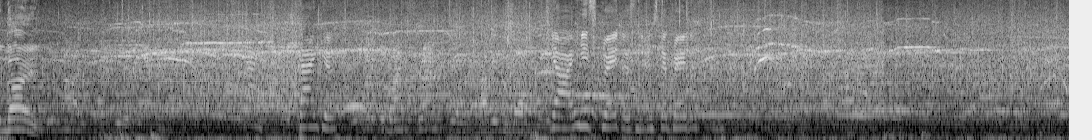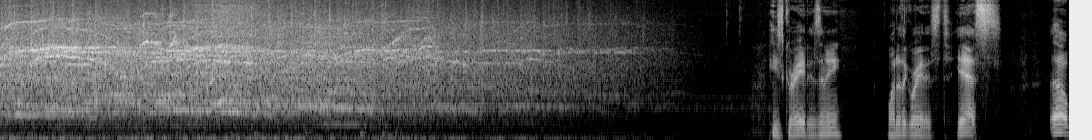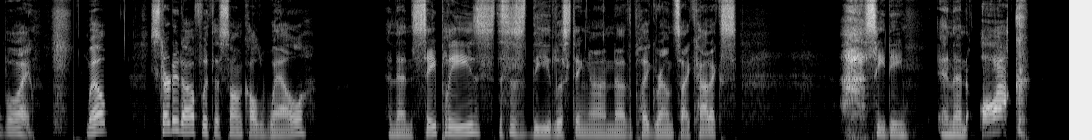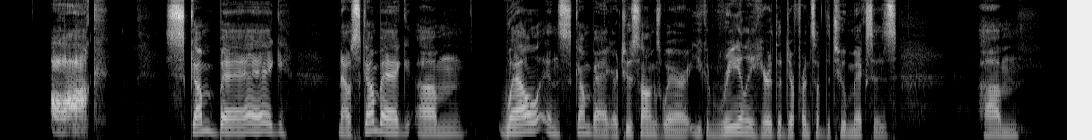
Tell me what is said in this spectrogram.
Good night. Thank you. Yeah, he's great, isn't he? He's the greatest. He's great, isn't he? One of the greatest. Yes. Oh boy. Well, started off with a song called Well, and then Say Please. This is the listing on uh, the Playground Psychotics CD. And then Awk. Awk. Scumbag. Now, Scumbag, um, Well and Scumbag are two songs where you can really hear the difference of the two mixes um,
